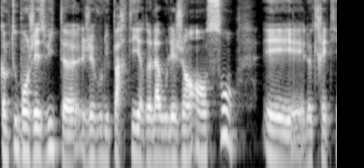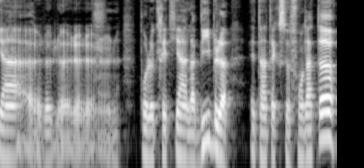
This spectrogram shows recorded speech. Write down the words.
comme tout bon jésuite, euh, j'ai voulu partir de là où les gens en sont. Et le chrétien, euh, pour le chrétien, la Bible est un texte fondateur.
